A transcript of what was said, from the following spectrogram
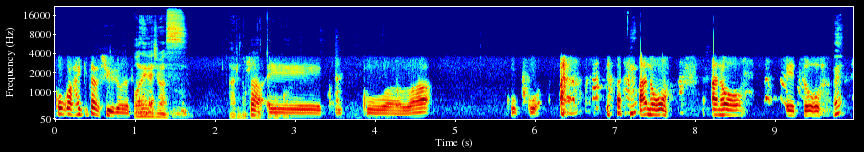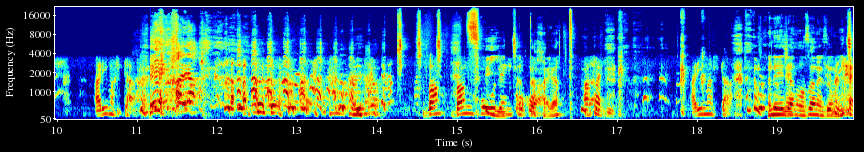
ここ入ってたら終了ですかお願いしますあるのかなさあ、えー、ここは、ここは、あの、あの、えっ、とえ、ありました。え早っバンバンついホーデ言っちゃっンココア、朝日。ありました。マネージャーの幼いさんね見つ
